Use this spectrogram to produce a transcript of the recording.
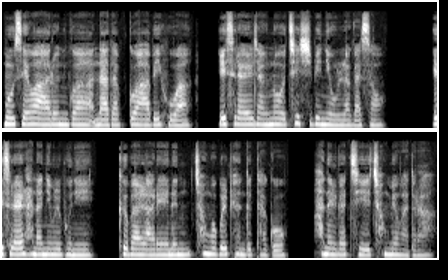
모세와 아론과 나답과 아비후와 이스라엘 장로 70인이 올라가서 이스라엘 하나님을 보니 그 발 아래에는 청옥을 편 듯하고 하늘같이 청명하더라.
